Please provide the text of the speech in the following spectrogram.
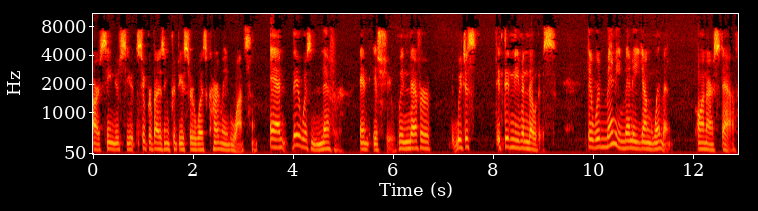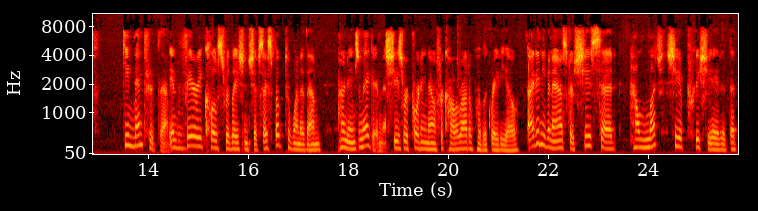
Our senior supervising producer was Carlene Watson. And there was never an issue. We never, we just, it didn't even notice. There were many, many young women on our staff he mentored them in very close relationships. I spoke to one of them. Her name's Megan. She's reporting now for Colorado Public Radio. I didn't even ask her. She said how much she appreciated that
